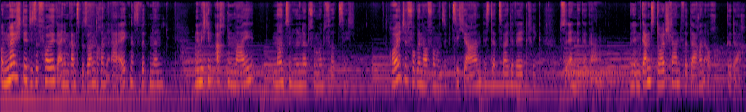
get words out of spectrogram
und möchte diese Folge einem ganz besonderen Ereignis widmen, nämlich dem 8. Mai 1945. Heute, vor genau 75 Jahren, ist der Zweite Weltkrieg zu Ende gegangen und in ganz Deutschland wird daran auch gedacht.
